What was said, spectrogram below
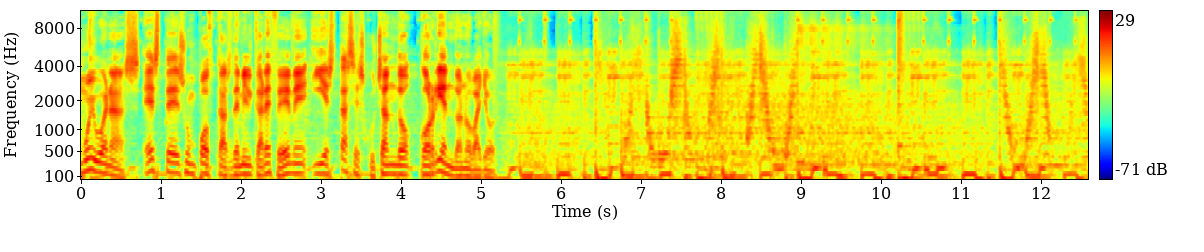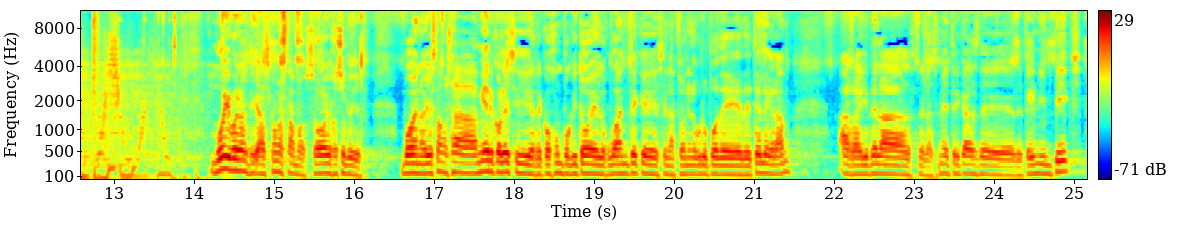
Muy buenas, este es un podcast de Milcar FM y estás escuchando Corriendo a Nueva York. Muy buenos días, ¿cómo estamos? Soy José Luis. Bueno, hoy estamos a miércoles y recojo un poquito el guante que se lanzó en el grupo de, Telegram a raíz de las, de las métricas de, de, Training Peaks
